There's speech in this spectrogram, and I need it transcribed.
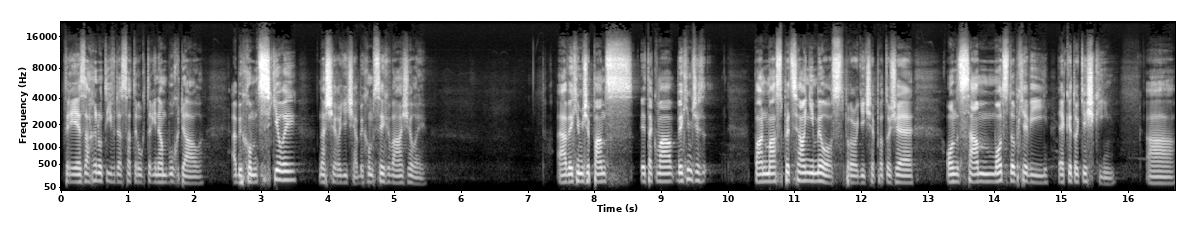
který je zahrnutý v desateru, který nám Bůh dal. Abychom ctili naše rodiče, abychom si jich vážili. A já věřím, že pán je taková, věřím, že pán má speciální milost pro rodiče, protože on sám moc dobře ví, jak je to těžký. A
